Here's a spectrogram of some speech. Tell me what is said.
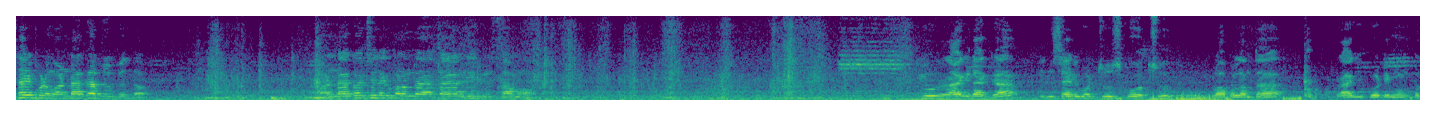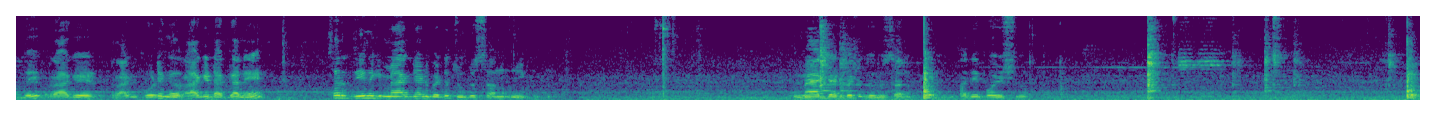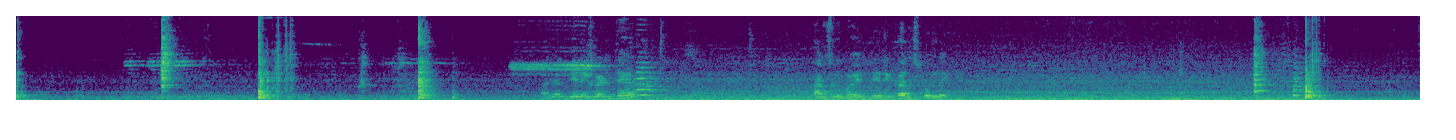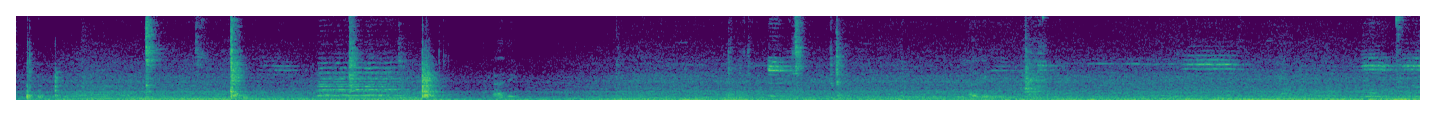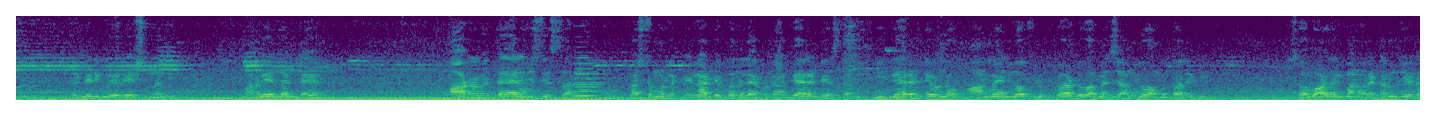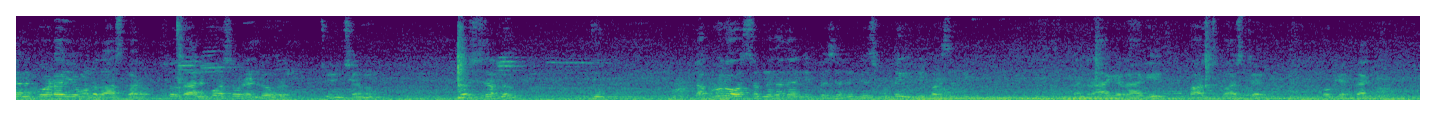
సరే ఇప్పుడు మండాక చూపిద్దాం. మండాక వచ్చేదానికి మనం తయారు చేపిస్తాము. ప్యూర్ రాగి డగ్గ ఇన్సైడ్ కూడా చూసుకోవచ్చు. లోపలంతా రాగి కోటింగ్ ఉంటుంది. రాగి రాగి కోటింగ్ రాగి డగ్గని. సరే దీనికి మ్యాగ్నెట్ పెట్టి చూపిస్తాను మీకు. మ్యాగ్నెట్ పెట్టి చూపిస్తాను అది పొజిషన్. అదే దీనికి పెడితే ఖర్చుకుపోయింది దీనికి ఖర్చుకుంది అది అది. రెండింటికి వేరియేషన్ అది. మనం ఏంటంటే ఆర్డర్ మీద తయారు చేసి ఇస్తాను కస్టమర్లకి ఎలాంటి ఇబ్బంది లేకుండా గ్యారంటీ ఇస్తాను. ఈ గ్యారంటీ ఉండవు. ఆన్లైన్లో ఫ్లిప్కార్ట్ అమెజాన్లో అమ్ముతారు ఇవి. సో వాళ్ళకి మనం రిటర్న్ చేయడానికి కూడా ఏముండదు ఉండదు ఆస్కారం. సో దానికోసం రెండు చూపించాను. ఒరిజినల్ తక్కువలో వస్తుంది కదా అని చెప్పేసి తీసుకుంటే ఇది పరిస్థితి. ragi ragi fast fast okay thank you.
